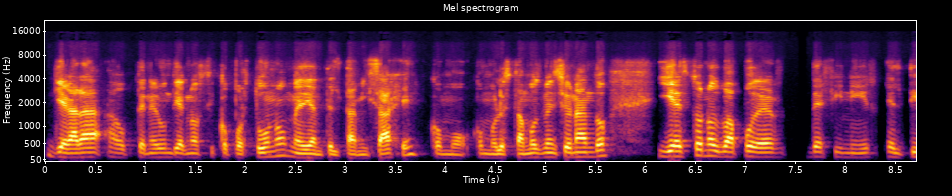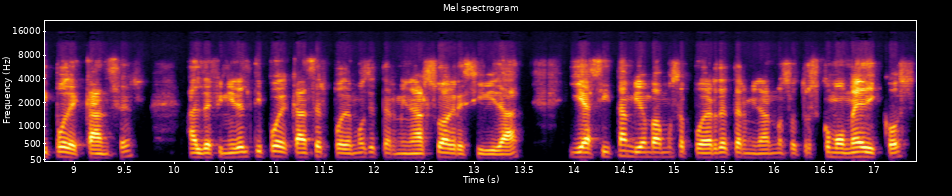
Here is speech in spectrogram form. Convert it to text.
llegar a, obtener un diagnóstico oportuno mediante el tamizaje, como, como lo estamos mencionando, y esto nos va a poder definir el tipo de cáncer. Al definir el tipo de cáncer podemos determinar su agresividad y así también vamos a poder determinar nosotros como médicos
